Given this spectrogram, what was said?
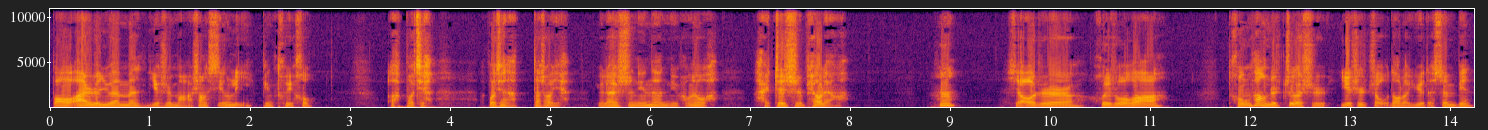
保安人员们也是马上行礼并退后。啊，抱歉，抱歉啊，大少爷，原来是您的女朋友啊，还真是漂亮啊！哼，小子会说话啊！童胖子这时也是走到了月的身边，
